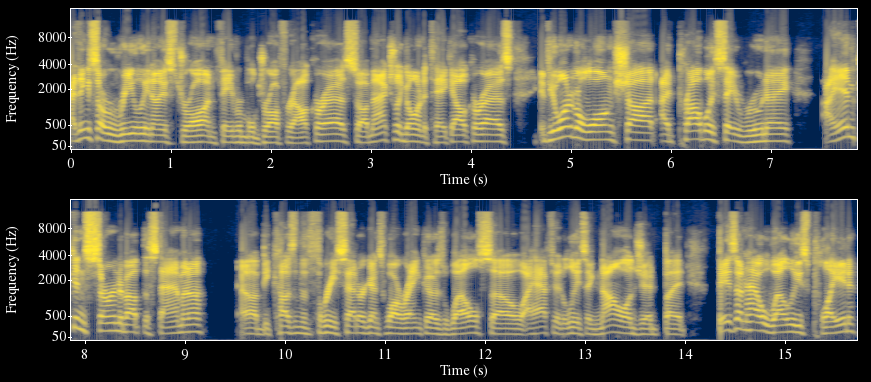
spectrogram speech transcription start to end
I think it's a really nice draw and favorable draw for Alcaraz. So I'm actually going to take Alcaraz. If you wanted a long shot, I'd probably say Rune. I am concerned about the stamina uh, because of the three setter against Wawrinka as well. So I have to at least acknowledge it. But based on how well he's played,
